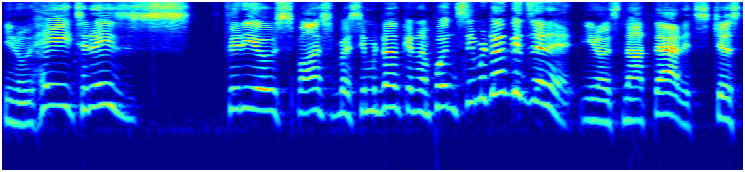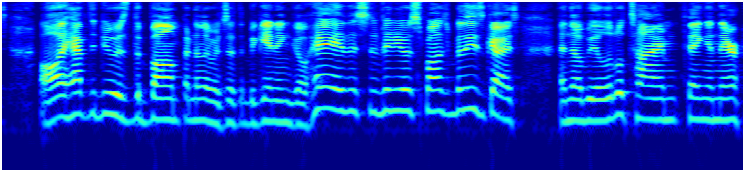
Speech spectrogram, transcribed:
you know, hey, today's video is sponsored by Seymour Duncan. I'm putting Seymour Duncan's in it. You know, it's not that. It's just all I have to do is the bump. In other words, at the beginning, go, hey, this is video sponsored by these guys, and there'll be a little time thing in there.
